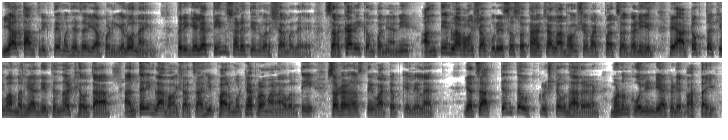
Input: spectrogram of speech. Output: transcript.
या तांत्रिकतेमध्ये जरी आपण गेलो नाही तरी गेल्या तीन साडेतीन वर्षामध्ये सरकारी कंपन्यांनी अंतिम लाभांशापुरेसं स्वतःच्या लाभांश वाटपाचं गणित हे आटोपतं किंवा मर्यादित न ठेवता अंतरिम लाभांशाचाही फार मोठ्या प्रमाणावरती सढळ हस्ते वाटप केलेलं आहे. याचं अत्यंत उत्कृष्ट उदाहरण म्हणून कोल इंडियाकडे पाहता येईल.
